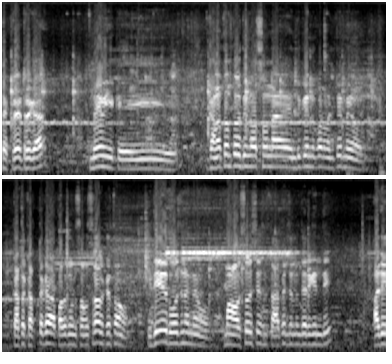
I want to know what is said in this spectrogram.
సెక్రటరీగా మేము ఈ ఈ గణతంత్ర దినోత్సవం ఎందుకు ఎన్నుకోవడం అంటే మేము గత కరెక్ట్గా పదకొండు సంవత్సరాల క్రితం ఇదే రోజున మేము మా అసోసియేషన్ స్థాపించడం జరిగింది. అది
